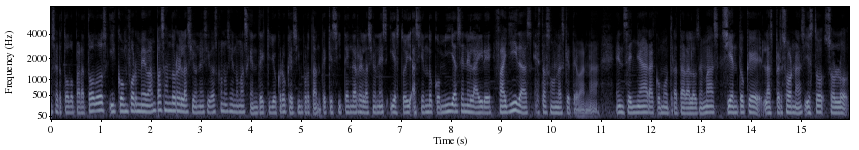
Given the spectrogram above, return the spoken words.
ser todo para todos. Y conforme van pasando relaciones y vas conociendo más gente que yo creo que es importante que si tengas relaciones y estoy haciendo comillas en el aire fallidas estas son las que te van a enseñar a cómo tratar a los demás. Siento que las personas y esto solo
